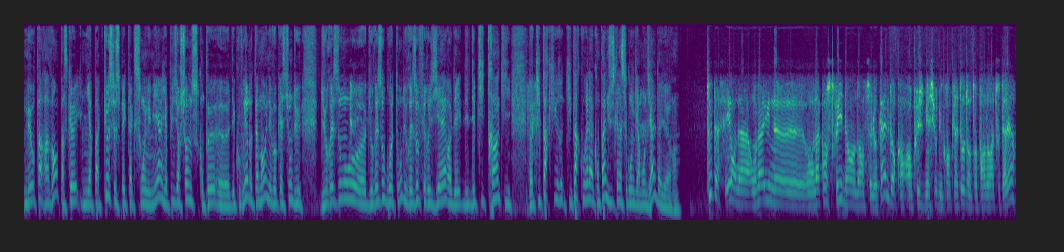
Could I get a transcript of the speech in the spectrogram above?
mais auparavant, parce qu'il n'y a pas que ce spectacle son et lumière, il y a plusieurs choses qu'on peut découvrir, notamment une évocation du, réseau, breton, du réseau ferroviaire, des, petits trains bah, qui parcouraient la campagne jusqu'à la Seconde Guerre mondiale d'ailleurs. Tout à fait. On a, on a une, euh, on a construit dans, ce local, donc en, plus bien sûr du grand plateau dont on parlera tout à l'heure,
